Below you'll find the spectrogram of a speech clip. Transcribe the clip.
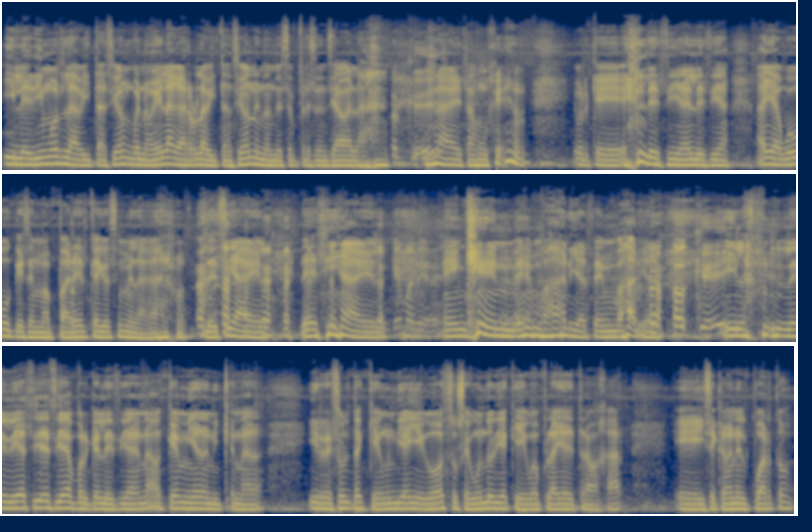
y le dimos la habitación, bueno, él agarró la habitación en donde se presenciaba la, la- esa mujer, porque él decía, él decía, ay, a huevo que se me aparezca, yo sí me la agarro, decía él, decía él. ¿En qué manera? En, que en, en varias, en varias. Ok. Y la- le así decía porque le decía, no, qué miedo ni qué nada. Y resulta que un día llegó, su segundo día que llegó a playa de trabajar eh, y se quedó en el cuarto.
